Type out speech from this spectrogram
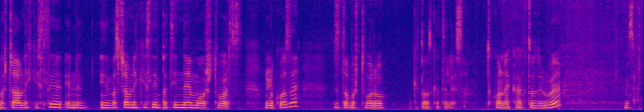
maščobnih kislin in, in maščobnih kislin pa ti ne moreš tvoriti glukoze, zato boš tvoril ketonska telesa. Tako nekako to deluje. Mislim,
